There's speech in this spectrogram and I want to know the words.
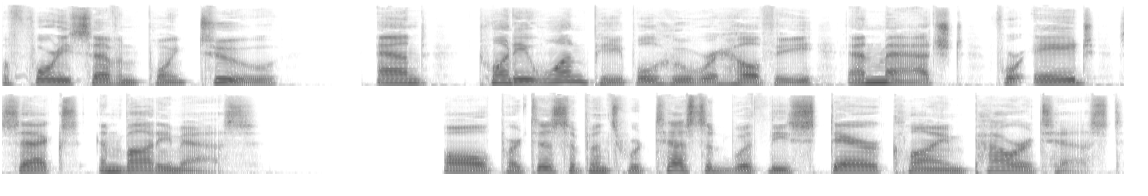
of 47.2, and 21 people who were healthy and matched for age, sex, and body mass. All participants were tested with the stair climb power test.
